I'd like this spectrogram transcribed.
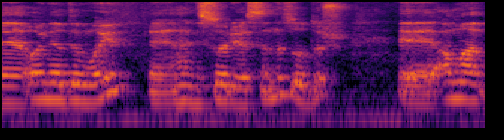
e, oynadığım oyun e, hani soruyorsanız odur. E, ama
